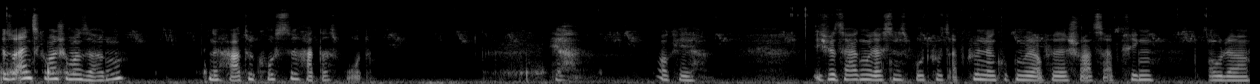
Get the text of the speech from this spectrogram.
Also eins kann man schon mal sagen. Eine harte Kruste hat das Brot. Ja. Okay. Ich würde sagen, wir lassen das Brot kurz abkühlen, dann gucken wir, ob wir das Schwarze abkriegen. Oder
